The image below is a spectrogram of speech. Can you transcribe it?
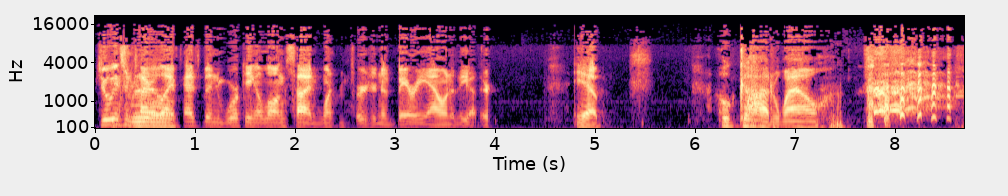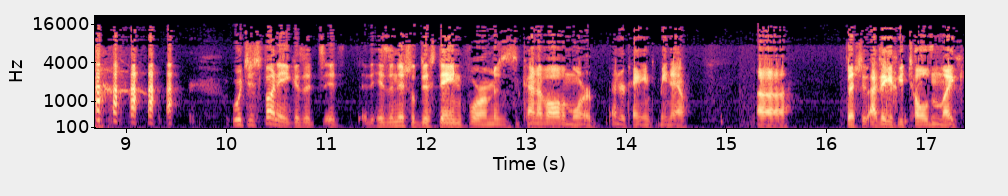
Julian's It's entire life has been working alongside one version of Barry Allen or the other. Yep. Oh God! Wow. Which is funny because it's it's his initial disdain for him is kind of all the more entertaining to me now. Uh, especially, I think if you told him like,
